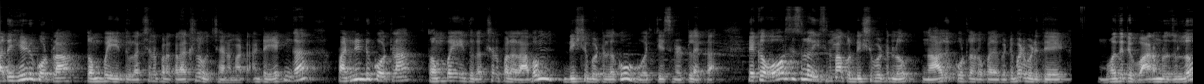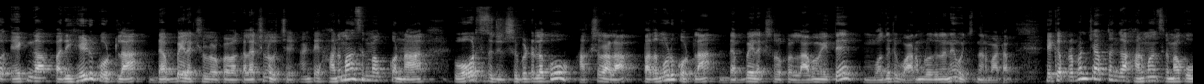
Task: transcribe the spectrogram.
పదిహేడు కోట్ల తొంభై ఐదు లక్షల రూపాయల కలెక్షన్లు వచ్చాయన్నమాట. అంటే ఏకంగా పన్నెండు కోట్ల తొంభై ఐదు లక్షల రూపాయల లాభం డిస్ట్రిబ్యూటర్లకు వచ్చేసినట్లు లెక్క. ఇక ఓవర్సీస్లో ఈ సినిమాకు డిస్ట్రిబ్యూటర్లు నాలుగు కోట్ల రూపాయల పెట్టుబడి పెడితే మొదటి వారం రోజుల్లో ఏకంగా పదిహేడు కోట్ల డెబ్బై లక్షల రూపాయల కలెక్షన్లు వచ్చాయి. అంటే హనుమాన్ సినిమాకు కొన్న ఓవర్సీస్ డిస్ట్రిబ్యూటర్లకు అక్షరాల పదమూడు కోట్ల డెబ్బై లక్షల రూపాయల లాభం అయితే మొదటి వారం రోజుల్లోనే వచ్చిందనమాట ఇక ప్రపంచవ్యాప్తంగా హనుమాన్ సినిమాకు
